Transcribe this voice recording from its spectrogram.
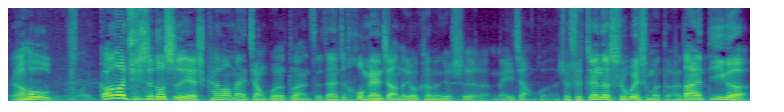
然后刚刚其实都是也是开放麦讲过的段子，但这后面讲的有可能就是没讲过的，就是真的是为什么得？当然第一个，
